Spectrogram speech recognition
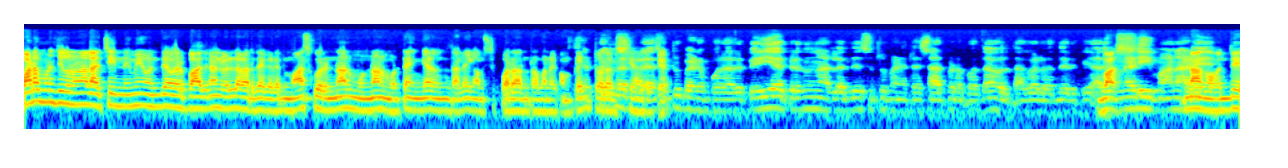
படம் முடிஞ்சு இவ்வளோ நாள் ஆச்சு. இன்னுமே வந்து அவர் பாதி நாள் வெளில வரதே கிடையாது. மாஸ்க் ஒரு ரெண்டு நாள் மூணு நாள் மட்டும் எங்கேயாவது வந்து தலை காமிச்சிட்டு போறான்ற மாதிரி கம்ப்ளைண்ட் செப்டம்பர்ல இருக்கு. சுற்றுப்பயணம் போறாரு. பெரியார் பிறந்த நாள்ல இருந்து சுற்றுப்பயணத்தை ஸ்டார்ட் பண்ண போறதா ஒரு தகவல் வந்து இருக்கு. நாங்கள் வந்து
